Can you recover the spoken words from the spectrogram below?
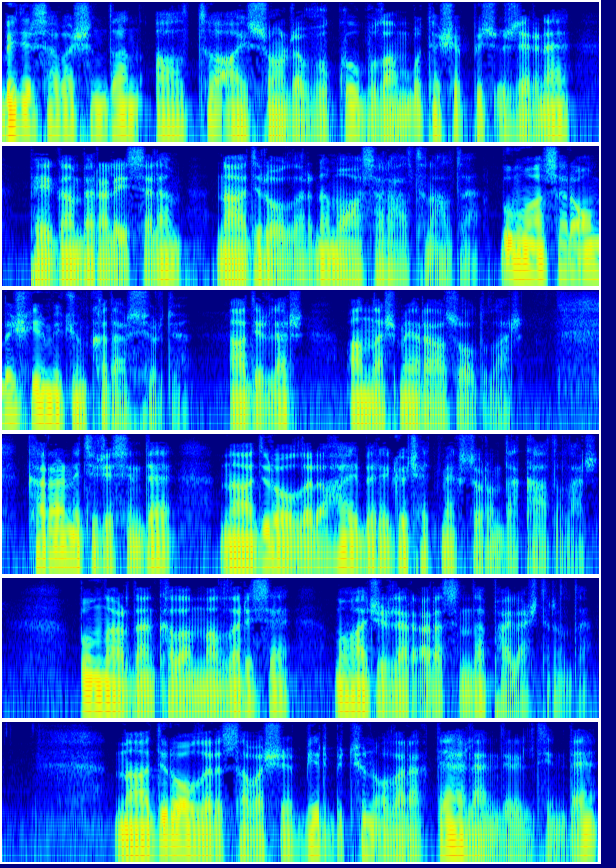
Bedir Savaşı'ndan 6 ay sonra vuku bulan bu teşebbüs üzerine Peygamber aleyhisselam Nadiroğullarını muhasara altına aldı. Bu muhasara 15-20 gün kadar sürdü. Nadirler anlaşmaya razı oldular. Karar neticesinde Nadiroğulları Hayber'e göç etmek zorunda kaldılar. Bunlardan kalan mallar ise muhacirler arasında paylaştırıldı. Nadiroğulları Savaşı bir bütün olarak değerlendirildiğinde,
